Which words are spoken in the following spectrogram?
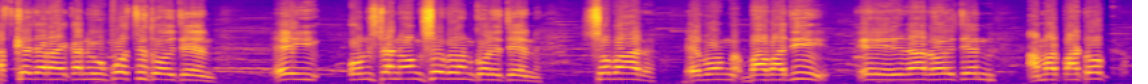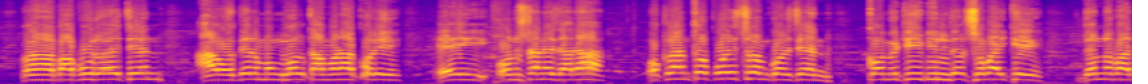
আজকে যারা এখানে উপস্থিত হয়েছেন, এই অনুষ্ঠানে অংশগ্রহণ করেছেন, সবার এবং বাবাজি, এরা রয়েছেন আমার পাঠক বাবু রয়েছেন, আর ওদের মঙ্গল কামনা করে এই অনুষ্ঠানে যারা অক্লান্ত পরিশ্রম করেছেন, কমিটি বৃন্দের সবাইকে ধন্যবাদ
